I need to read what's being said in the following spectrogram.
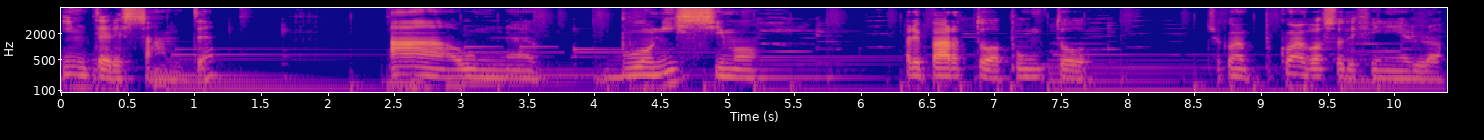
interessante, ha un buonissimo reparto appunto cioè come, come, posso definirlo?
